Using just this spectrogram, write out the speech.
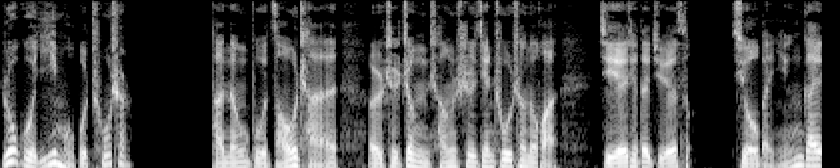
如果姨母不出事儿。她能不早产，而是正常时间出生的话，姐姐的角色就本应该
